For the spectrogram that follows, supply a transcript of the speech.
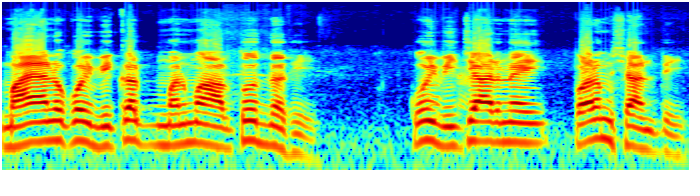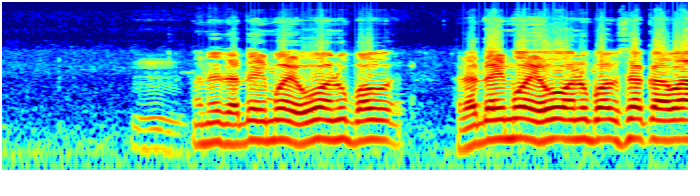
માયાનો કોઈ વિકલ્પ મનમાં આવતો જ નથી. કોઈ વિચાર નહીં. પરમ શાંતિ. અને હૃદયમાં એવો અનુભવ હૃદયમાં એવો અનુભવ છે કે હવે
